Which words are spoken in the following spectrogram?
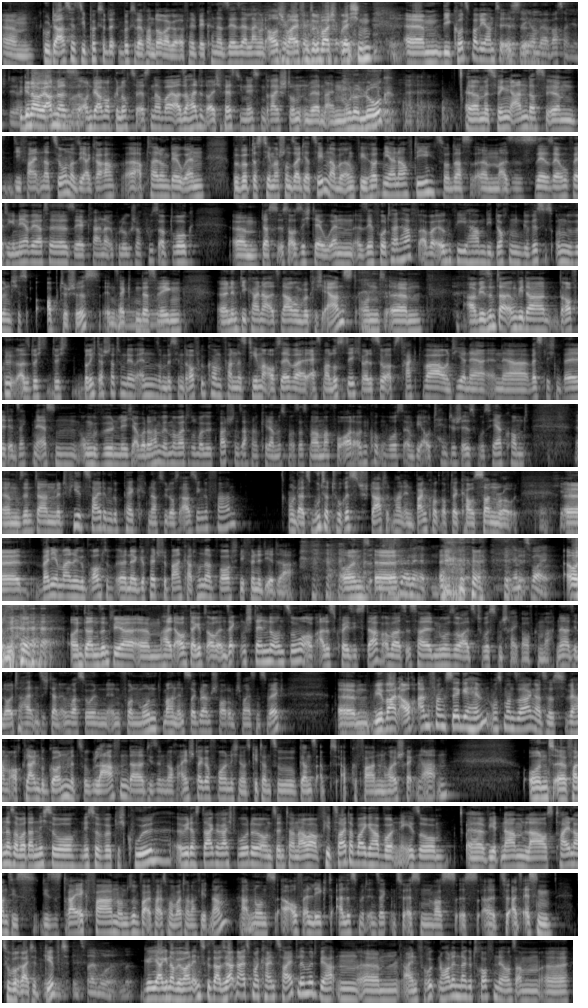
Ähm, gut, da ist jetzt die Büchse, Büchse der Pandora geöffnet. Wir können da sehr, sehr lang und ausschweifend drüber sprechen. Ähm, die Kurzvariante ist. Deswegen haben wir ja Wasser hier stehen. Genau, wir haben das und wir haben auch genug zu essen dabei. Also haltet euch fest, die nächsten drei Stunden werden ein Monolog. Ähm, es fing an, dass ähm, die Vereinten Nationen, also die Agrarabteilung der UN, bewirbt das Thema schon seit Jahrzehnten, aber irgendwie hört nie einer auf die, sodass ähm, also es ist sehr, sehr hochwertige Nährwerte, sehr kleiner ökologischer Fußabdruck. Ähm, das ist aus Sicht der UN sehr vorteilhaft, aber irgendwie haben die doch ein gewisses ungewöhnliches optisches Insekten, deswegen äh, nimmt die keiner als Nahrung wirklich ernst. Und ähm, aber wir sind da irgendwie da drauf, also durch, durch Berichterstattung der UN so ein bisschen draufgekommen, fanden das Thema auch selber erstmal lustig, weil es so abstrakt war und hier in der, in der westlichen Welt Insekten essen, ungewöhnlich, aber dann haben wir immer weiter drüber gequatscht und sagten, okay, da müssen wir uns das mal, mal vor Ort angucken, wo es irgendwie authentisch ist, wo es herkommt. Ähm, sind dann mit viel Zeit im Gepäck nach Südostasien gefahren. Und als guter Tourist startet man in Bangkok auf der Khao Sun Road. Okay. Äh, wenn ihr mal eine, gebrauchte, äh, eine gefälschte Bahncard 100 braucht, die findet ihr da. Und, äh, wir eine hätten. Wir haben zwei. Und, und dann sind wir ähm, halt auch, da gibt's auch Insektenstände und so, auch alles crazy stuff, aber es ist halt nur so als Touristenschreck aufgemacht. Ne? Also die Leute halten sich dann irgendwas so in, in von Mund, machen Instagram-Short und schmeißen es weg. Ähm, wir waren auch anfangs sehr gehemmt, muss man sagen. Also es, wir haben auch klein begonnen mit so Larven, da die sind noch einsteigerfreundlich und es geht dann zu ganz ab, abgefahrenen Heuschreckenarten. Und äh, fanden das aber dann nicht so, nicht so wirklich cool, äh, wie das dargereicht wurde und sind dann aber viel Zeit dabei gehabt, wollten eh so äh, Vietnam, Laos, Thailand, dieses, dieses Dreieck fahren und sind wir einfach erstmal weiter nach Vietnam, hatten uns äh, auferlegt, alles mit Insekten zu essen, was es äh, zu, als Essen zubereitet gibt. In zwei Monaten, ne? Ja, genau, wir waren insgesamt, also wir hatten erstmal kein Zeitlimit, wir hatten ähm, einen verrückten Holländer getroffen, der uns am äh,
